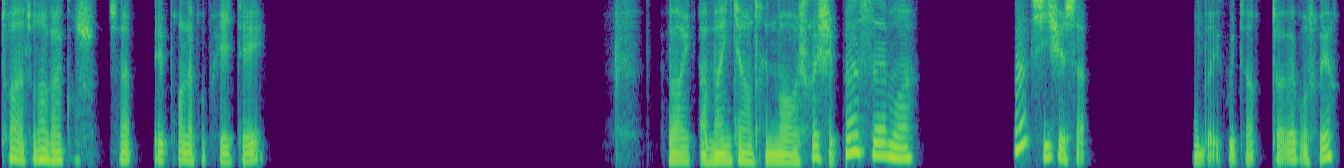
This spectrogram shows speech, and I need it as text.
Toi, en attendant, on va construire ça et prendre la propriété. Un mannequin d'entraînement. Je crois que je sais pas ça, moi. Ah, si, je sais ça. Bon, bah écoute, hein, toi, va construire.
